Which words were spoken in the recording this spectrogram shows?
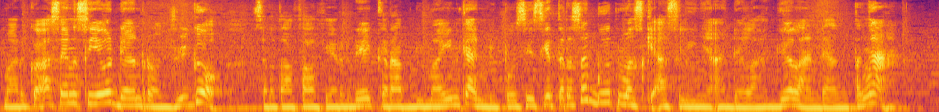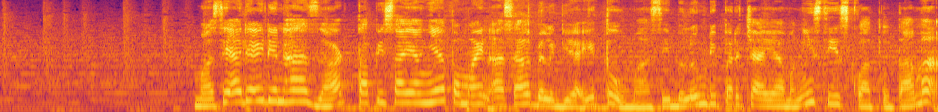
Marco Asensio, dan Rodrigo, serta Valverde kerap dimainkan di posisi tersebut meski aslinya adalah gelandang tengah. Masih ada Eden Hazard, tapi sayangnya pemain asal Belgia itu masih belum dipercaya mengisi skuad utama.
